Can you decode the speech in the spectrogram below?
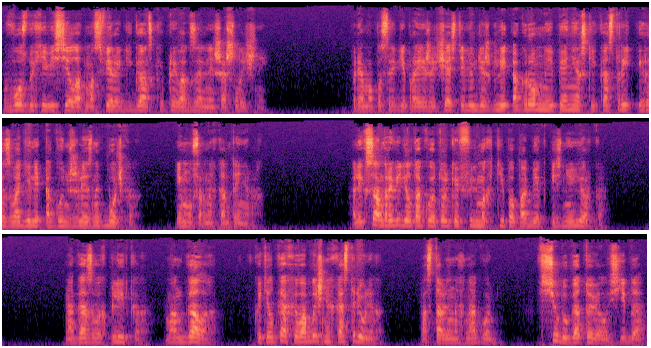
В воздухе висела атмосфера гигантской привокзальной шашлычной. Прямо посреди проезжей части люди жгли огромные пионерские костры и разводили огонь в железных бочках и мусорных контейнерах. Александр видел такое только в фильмах типа Побег из Нью-Йорка. На газовых плитках, мангалах, в котелках и в обычных кастрюлях, поставленных на огонь, всюду готовилась еда.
